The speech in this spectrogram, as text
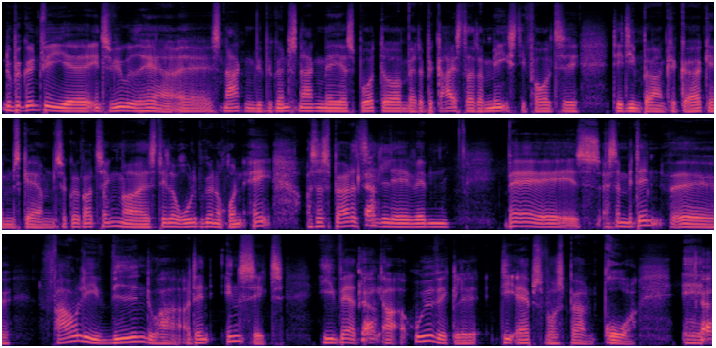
Nu begyndte vi uh, interviewet her, uh, snakken, vi begyndte snakken med, jeg spurgte dig om, hvad der begejstrer dig mest i forhold til det, dine børn kan gøre gennem skærmen. Så kunne jeg godt tænke mig at stille og roligt begynde at runde af, og så spørge dig ja. til, uh, hvad, altså med den uh, faglige viden, du har, og den indsigt i hver dag ja. at udvikle de apps, vores børn bruger. Uh, ja.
